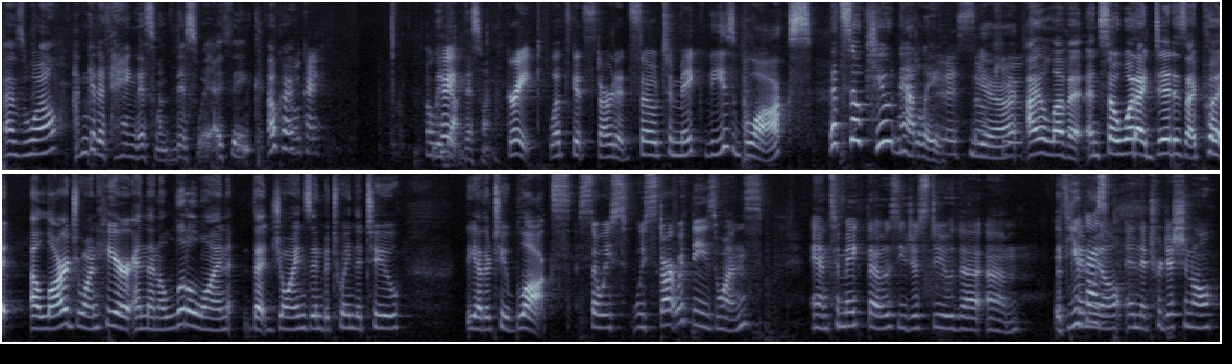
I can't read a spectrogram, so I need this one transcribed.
As well? I'm going to hang this one this way, I think. Okay. Okay. Okay. We got this one. Great. Let's get started. So to make these blocks. That's so cute, Natalie. It is so yeah, cute. I love it. And so what I did is I put a large one here and then a little one that joins in between the two, the other two blocks. So we, we start with these ones. And to make those, you just do the, um, the if you guys, in the traditional.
